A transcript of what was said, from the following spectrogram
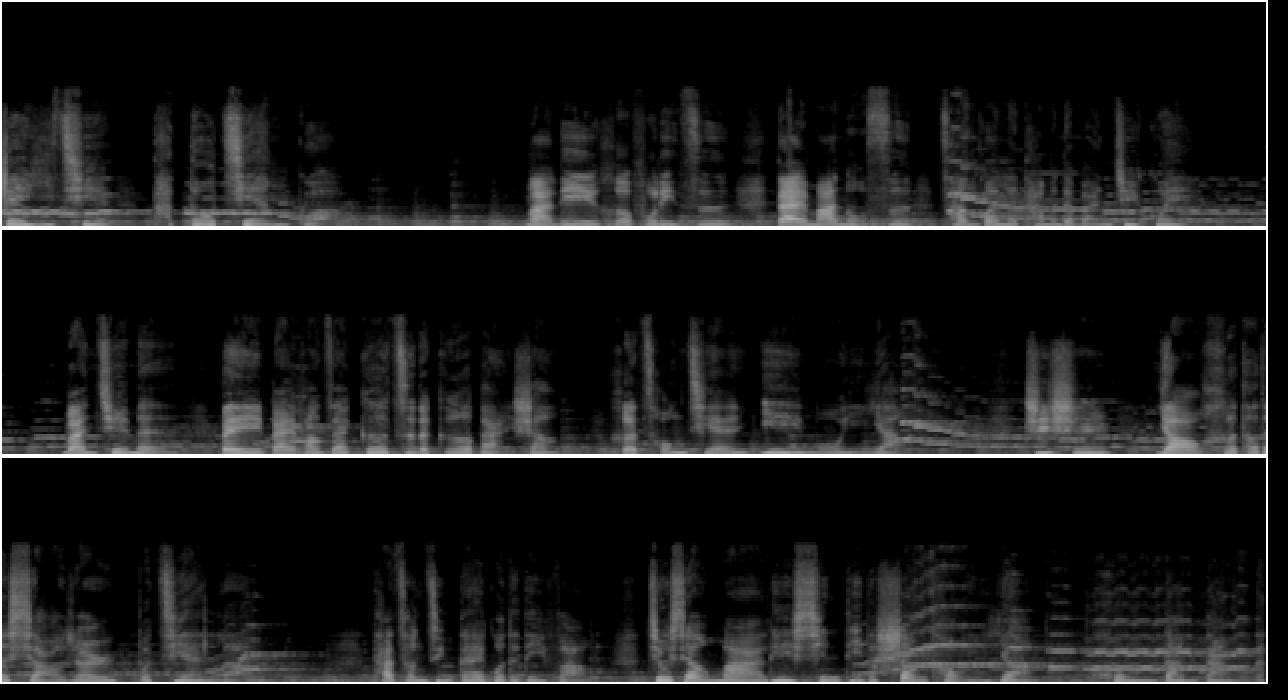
这一切她都见过。玛丽和弗里兹带马努斯参观了他们的玩具柜，玩具们。被摆放在各自的隔板上，和从前一模一样，只是咬核桃的小人儿不见了。他曾经待过的地方，就像玛丽心底的伤口一样，空荡荡的。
